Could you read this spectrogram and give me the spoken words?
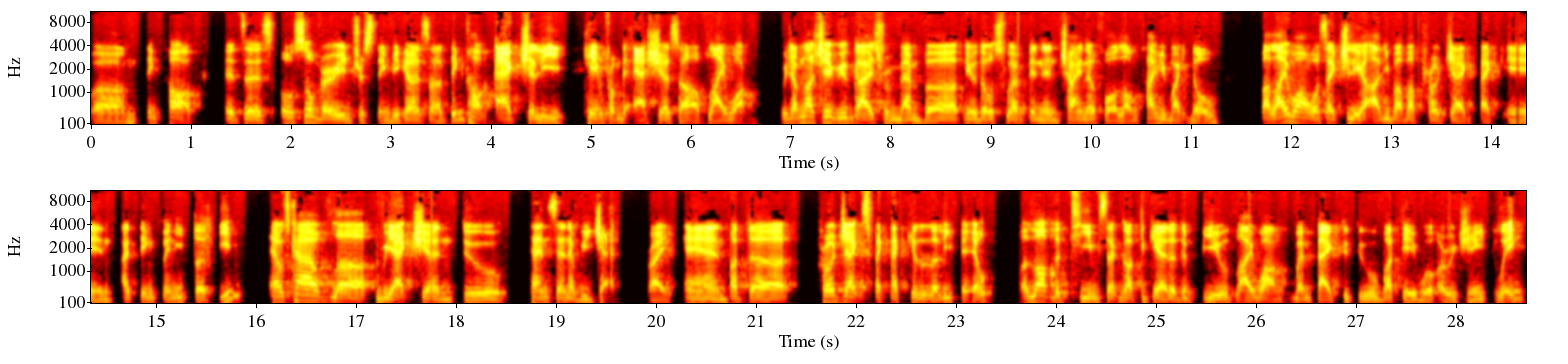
um, DingTalk, it is also very interesting because uh, DingTalk actually came from the ashes of Laiwang, which I'm not sure if you guys remember, you know, those who have been in China for a long time, you might know. But Laiwang was actually an Alibaba project back in, I think, 2013. and It was kind of the reaction to Tencent and WeChat, right? And but the project spectacularly failed. A lot of the teams that got together to build Laiwang went back to do what they were originally doing.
